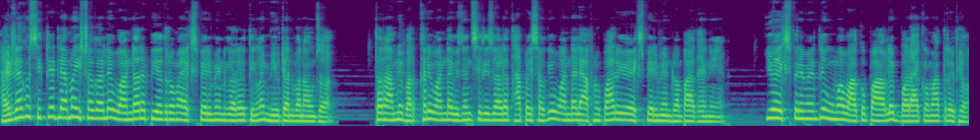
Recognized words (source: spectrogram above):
हाइड्राको सिक्रेट ल्याबमा स्ट्रगरले वान्डा र पियत्रोमा एक्सपेरिमेन्ट गरेर तिनलाई म्युटन बनाउँछ। तर हामीले भर्खरै वान्डा भिजन सिरिजबाट थाहा पाइसक्यो वान्डाले आफ्नो पावर यो एक्सपेरिमेन्टमा पाएको थिएन यो एक्सपेरिमेन्टले उमा भएको पावरलाई बढाएको मात्रै थियो।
